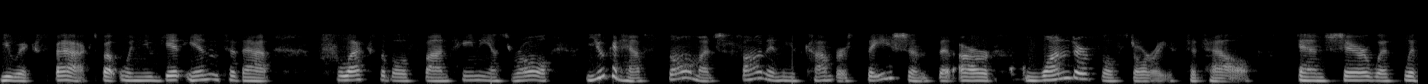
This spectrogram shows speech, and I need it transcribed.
you expect. But when you get into that flexible spontaneous role you can have so much fun in these conversations that are wonderful stories to tell and share with with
